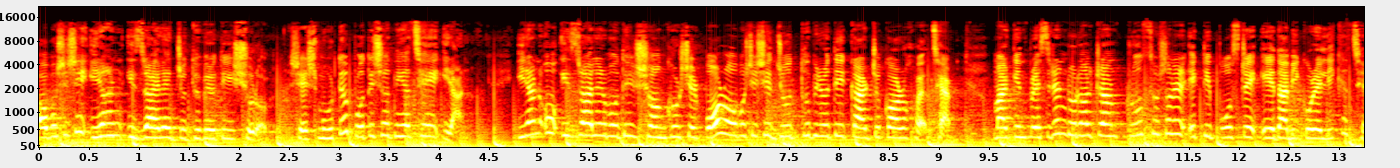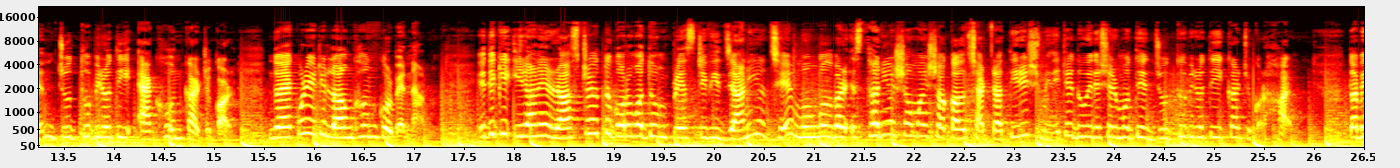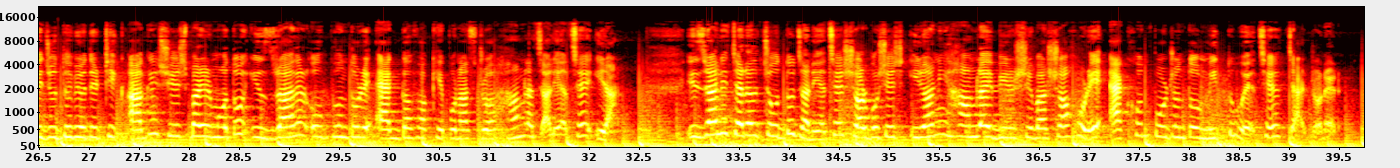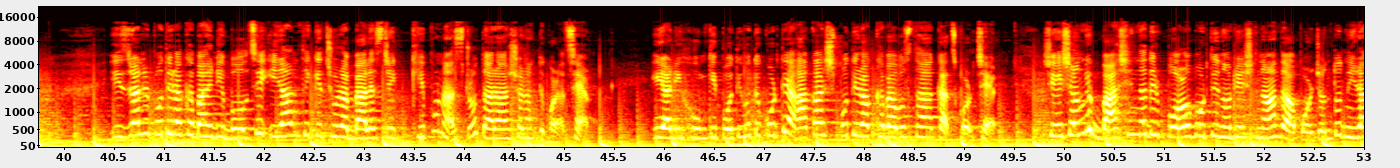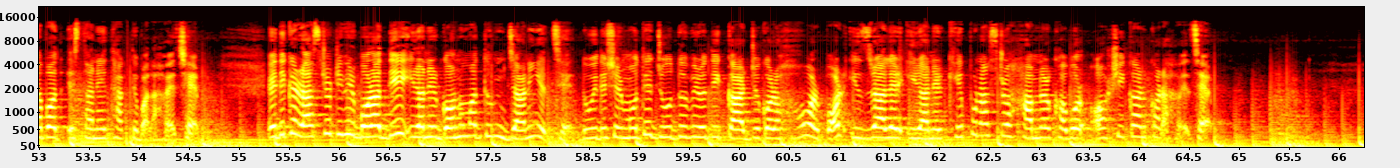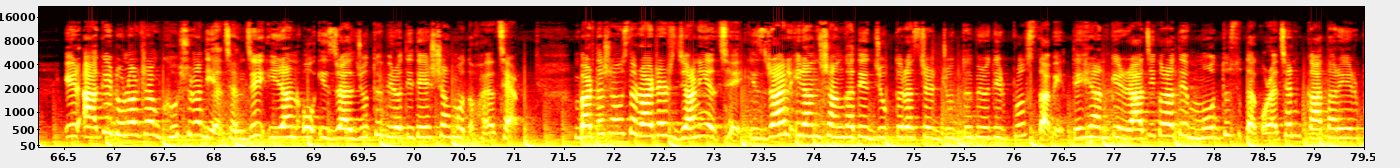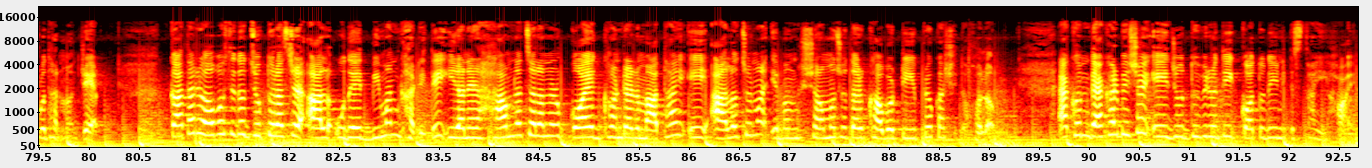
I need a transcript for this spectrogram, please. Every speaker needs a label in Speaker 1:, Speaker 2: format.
Speaker 1: অবশেষে ইরান ইসরায়েলের যুদ্ধবিরতি শুরু। শেষ মুহূর্তেও প্রতিশোধ নিয়েছে ইরান। ইরান ও ইসরায়েলের মধ্যে সংঘর্ষের পর অবশেষে যুদ্ধবিরতি কার্যকর হয়েছে। মার্কিন প্রেসিডেন্ট ডোনাল্ড ট্রাম্প ট্রুথ সোশ্যালের একটি পোস্টে এ দাবি করে লিখেছেন, যুদ্ধবিরতি এখন কার্যকর। দয়া করে এটি লঙ্ঘন করবেন না। এদিকে ইরানের রাষ্ট্রায়ত্ত গণমাধ্যম প্রেস টিভি জানিয়েছে, মঙ্গলবার স্থানীয় সময় সকাল সাতটা তিরিশ মিনিটে দুই দেশের মধ্যে যুদ্ধবিরতি কার্যকর হয়। তবে যুদ্ধবিরতির ঠিক আগে শেষবারের মতো ইসরায়েলের অভ্যন্তরে এক দফা ক্ষেপণাস্ত্র হামলা চালিয়েছে ইরান। ইসরায়েলি চ্যানেল চোদ্দ জানিয়েছে, সর্বশেষ ইরানি হামলায় বীরসেবা শহরে এখন পর্যন্ত মৃত্যু হয়েছে চারজনের ইসরায়েলের প্রতিরক্ষা বাহিনী বলছে, ইরান থেকে ছোড়া ব্যালিস্টিক ক্ষেপণাস্ত্র তারা শনাক্ত করেছে। ইরানি হুমকি প্রতিহত করতে আকাশ প্রতিরক্ষা ব্যবস্থা কাজ করছে। সেই সঙ্গে বাসিন্দাদের পরবর্তী নোটিশ না দেওয়া পর্যন্ত নিরাপদ স্থানে থাকতে বলা হয়েছে। এদিকে রাষ্ট্রীয় টিভির বরাদ দিয়ে ইরানের গণমাধ্যম জানিয়েছে, দুই দেশের মধ্যে যুদ্ধবিরতি কার্যকর হওয়ার পর ইসরায়েলের ইরানের ক্ষেপণাস্ত্র হামলার খবর অস্বীকার করা হয়েছে। এর আগে ডোনাল্ড ট্রাম্প ঘোষণা দিয়েছেন যে ইরান ও ইসরায়েল যুদ্ধবিরতিতে সম্মত হয়েছে। বার্তা সংস্থা রয়টার্স জানিয়েছে, ইসরায়েল ইরান সংঘাতে যুক্তরাষ্ট্রের যুদ্ধবিরতির প্রস্তাবে তেহরানকে রাজি করাতে মধ্যস্থতা করেছেন কাতারের প্রধানমন্ত্রী। কাতারে অবস্থিত যুক্তরাষ্ট্রের আল উদেদ বিমান ঘাঁটিতে ইরানের হামলা চালানোর কয়েক ঘণ্টার মাথায় এই আলোচনা এবং সমঝোতার খবরটি প্রকাশিত হল। এখন দেখার বিষয়, এই যুদ্ধবিরতি কতদিন স্থায়ী হয়?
